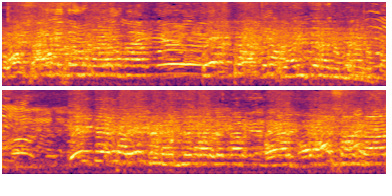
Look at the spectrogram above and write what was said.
बहुत शानदार से बनाया बहुत नंबर एक के ऊपर एक नंबर लेकर और बहुत शानदार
